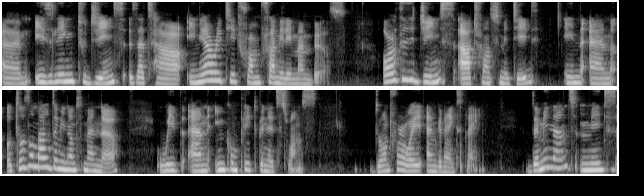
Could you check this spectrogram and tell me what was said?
um, is linked to genes that are inherited from family members. All the genes are transmitted in an autosomal dominant manner with an incomplete penetrance. Don't worry, I'm gonna explain. Dominant means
